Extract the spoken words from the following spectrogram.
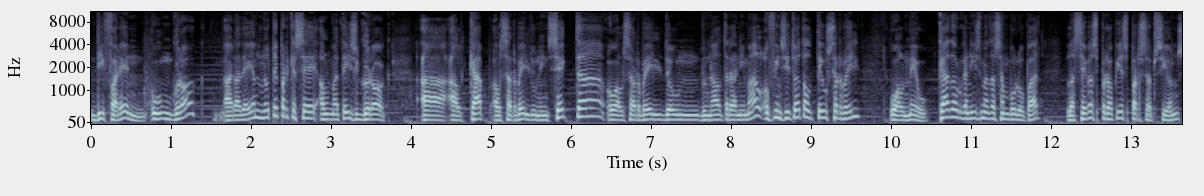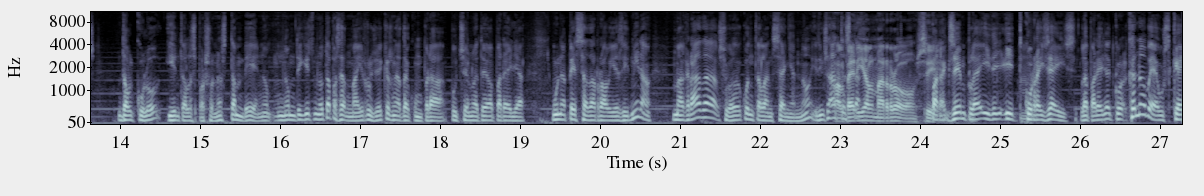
diferent. Un groc, ara dèiem, no té per què ser el mateix groc eh, al cap, al cervell d'un insecte o al cervell d'un altre animal o fins i tot el teu cervell o el meu. Cada organisme desenvolupat les seves pròpies percepcions del color i entre les persones també. No, no em diguis, no t'ha passat mai, Roger, que has anat a comprar, potser la teva parella, una peça de roba i has dit, mira, m'agrada, sobretot quan te l'ensenyen, no? I dius, el t'està- verd i el marró, sí. per exemple, i, i et corregeix, la parella et corregeix, que no veus que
